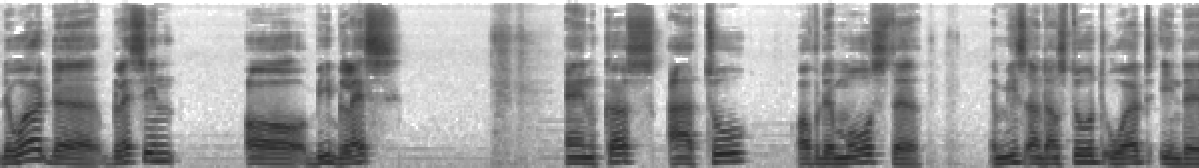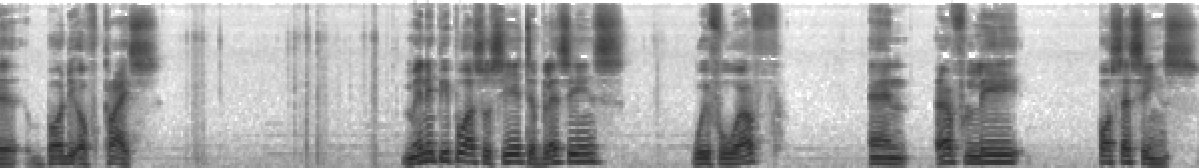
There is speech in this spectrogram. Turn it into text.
The word uh, blessing or be blessed and curse are two of the most uh, misunderstood words in the body of Christ. Many people associate blessings with wealth and earthly possessions.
